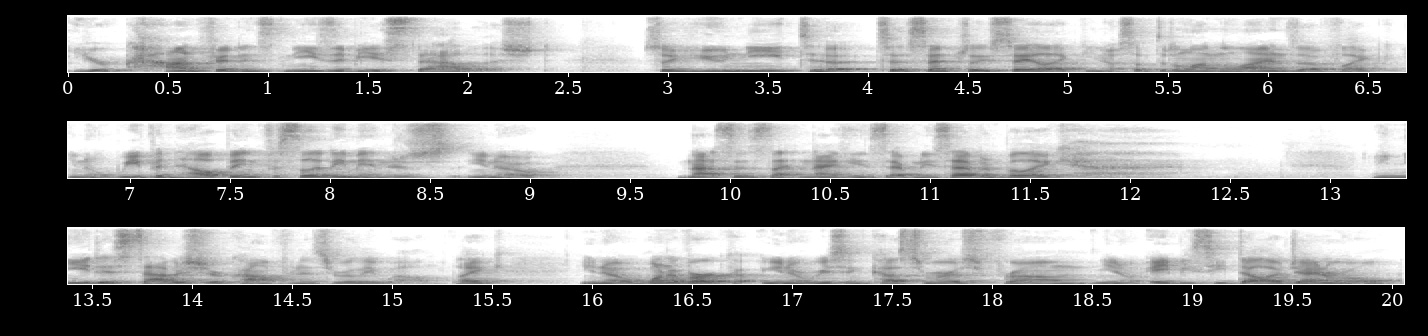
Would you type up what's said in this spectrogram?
your confidence needs to be established. So you need to to essentially say like, you know, something along the lines of like, you know, we've been helping facility managers, you know, not since like 1977, but like you need to establish your confidence really well. Like you know, one of our you know recent customers from you know ABC Dollar General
